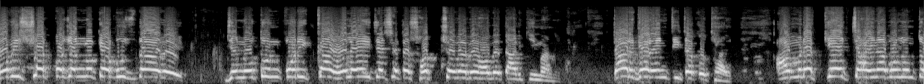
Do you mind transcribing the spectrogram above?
ভবিষ্যৎ প্রজন্মকে বুঝতে হবে যে নতুন পরীক্ষা হলেই যে সেটা স্বচ্ছভাবে হবে তার কি মানে? তার গ্যারেন্টিটা কোথায়? আমরা কে চাই না বলুন তো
